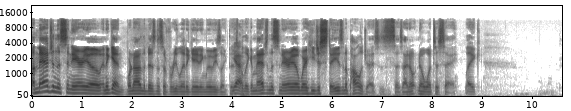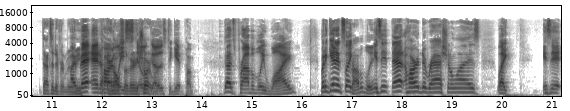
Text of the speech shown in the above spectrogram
imagine the scenario, and again, we're not in the business of relitigating movies like this, Yeah. but like, imagine the scenario where he just stays and apologizes and says, "I don't know what to say." Like, that's a different movie. I bet Ed Harley also very still short one. goes to get pumped. That's probably why. But again, it's like, Probably. is it that hard to rationalize? Like, is it?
